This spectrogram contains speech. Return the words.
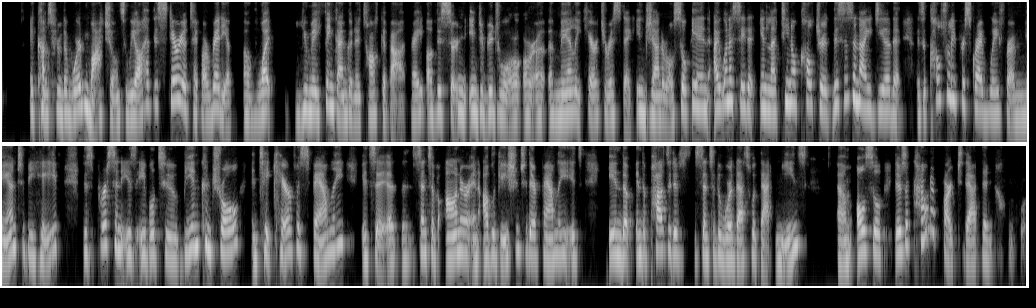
It comes from the word macho. And so we all have this stereotype already of, of what you may think I'm going to talk about, right? Of this certain individual or, or a, a, manly characteristic in general. So, in I want to say that in Latino culture, this is an idea that is a culturally prescribed way for a man to behave. This person is able to be in control and take care of his family. It's a, a sense of honor and obligation to their family. It's in the in the positive sense of the word. That's what that means. Um, also, there's a counterpart to that that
